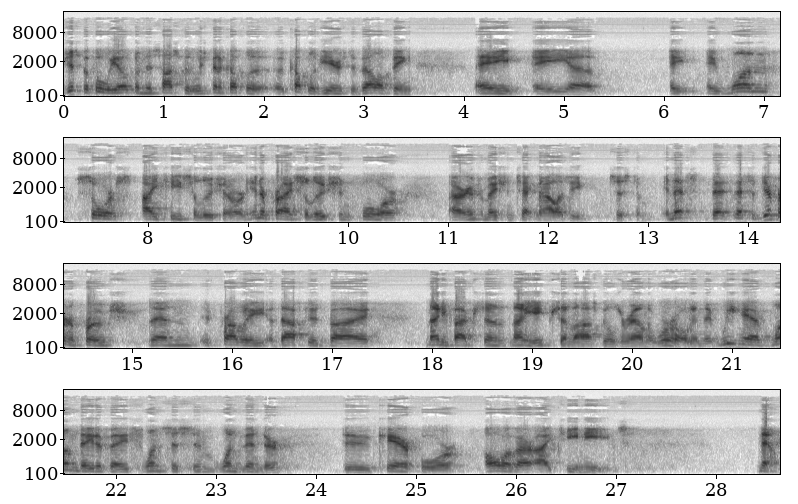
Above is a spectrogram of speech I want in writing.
just before we opened this hospital. We spent a couple of, a couple of years developing a, a, uh, a, a one source IT solution or an enterprise solution for our information technology system. And that's, that, that's a different approach than is probably adopted by 95%, 98% of the hospitals around the world in that we have one database, one system, one vendor to care for all of our IT needs. Now,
